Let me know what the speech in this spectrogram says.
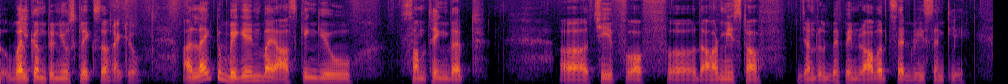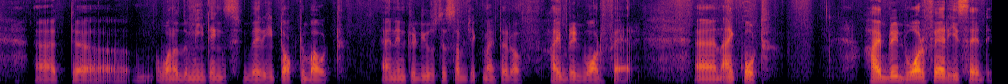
welcome to NewsClick, sir. Thank you. I'd like to begin by asking you something that uh, Chief of uh, the Army Staff, General Bipin Rawat, said recently at uh, one of the meetings where he talked about and introduced the subject matter of hybrid warfare. And I quote Hybrid warfare, he said,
